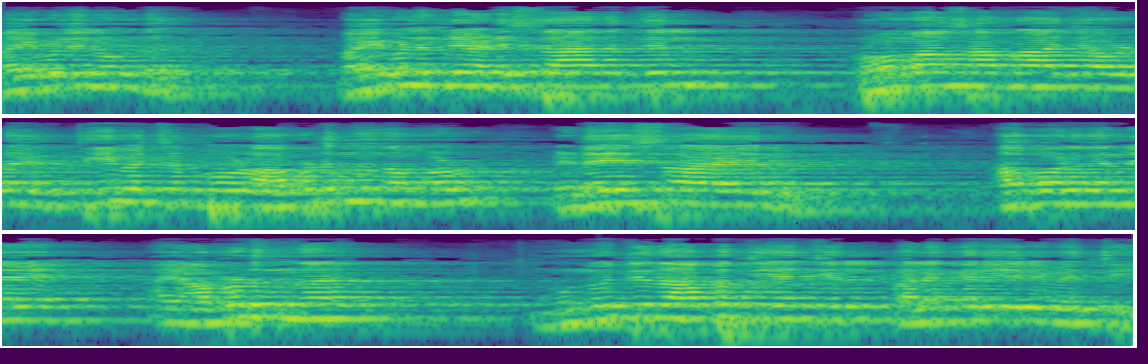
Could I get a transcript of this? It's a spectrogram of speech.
ബൈബിളിലുണ്ട്. ബൈബിളിന്റെ അടിസ്ഥാനത്തിൽ റോമാ സാമ്രാജ്യം അവിടെ തീ വെച്ചപ്പോൾ അവിടുന്ന് നമ്മൾ ഇടയസായാലും അതുപോലെ തന്നെ അവിടുന്ന് മുന്നൂറ്റി നാൽപ്പത്തി അഞ്ചിൽ മലങ്കരയിലും എത്തി.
